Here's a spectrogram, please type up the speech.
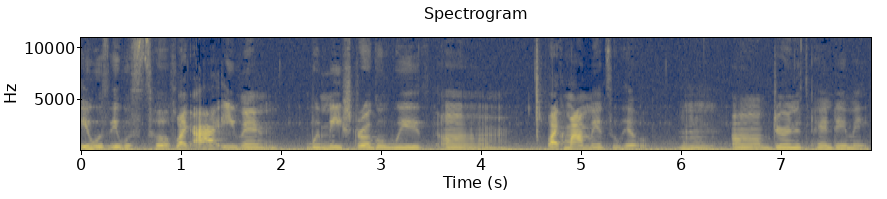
it was it was tough. Like i even with me struggle with um like my mental health um during this pandemic.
